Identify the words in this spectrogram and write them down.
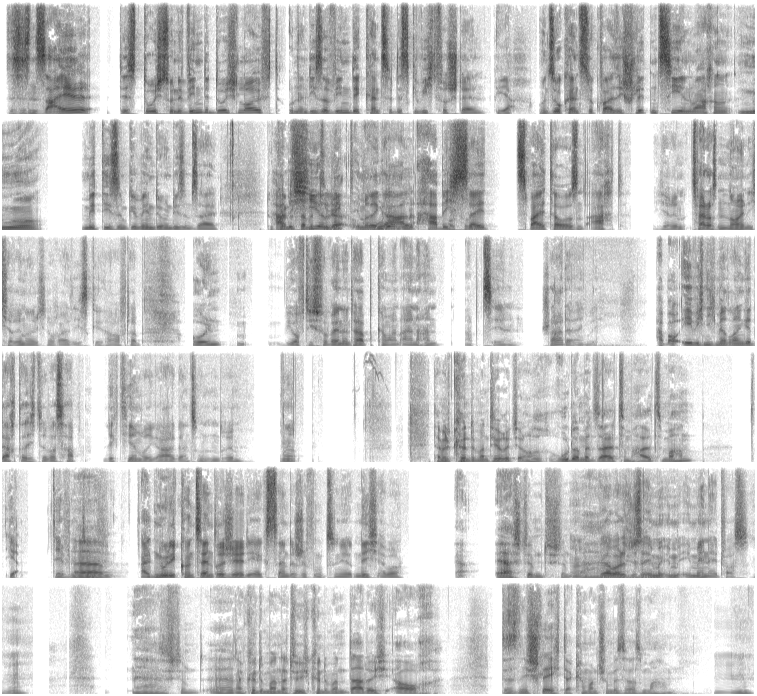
das ist ein Seil, das durch so eine Winde durchläuft und an dieser Winde kannst du das Gewicht verstellen. Ja. Und so kannst du quasi Schlittenziehen machen, nur mit diesem Gewinde und diesem Seil. Du Habe ich hier, sogar liegt im Regal, habe ich seit 2008, ich erinnere, 2009, ich erinnere mich noch, als ich es gekauft habe. Und wie oft ich es verwendet habe, kann man an einer Hand abzählen. Schade eigentlich. Habe auch ewig nicht mehr dran gedacht, dass ich sowas habe. Liegt hier im Regal ganz unten drin. Damit könnte man theoretisch auch noch Ruder mit Seil zum Hals machen. Definitiv. Ähm, halt nur die konzentrische, die exzentrische funktioniert nicht, aber ja, stimmt, stimmt. ja, Ah, ja aber das ist ja immer, immer, immerhin etwas. Ne? Ja, das stimmt. Äh, dann könnte man natürlich, könnte man dadurch auch, das ist nicht schlecht, da kann man schon ein bisschen was machen. Mhm.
